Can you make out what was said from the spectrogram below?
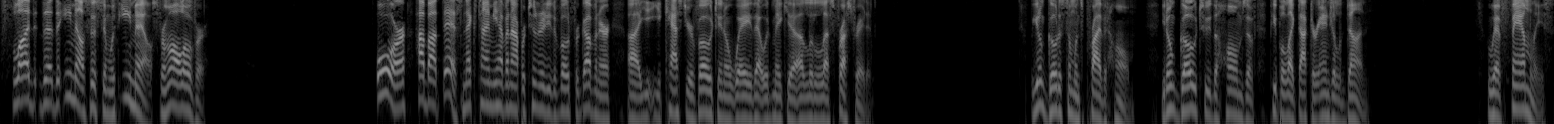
flood the, the email system with emails from all over. Or how about this? Next time you have an opportunity to vote for governor, uh, you, you cast your vote in a way that would make you a little less frustrated. But you don't go to someone's private home. You don't go to the homes of people like Dr. Angela Dunn, who have families,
